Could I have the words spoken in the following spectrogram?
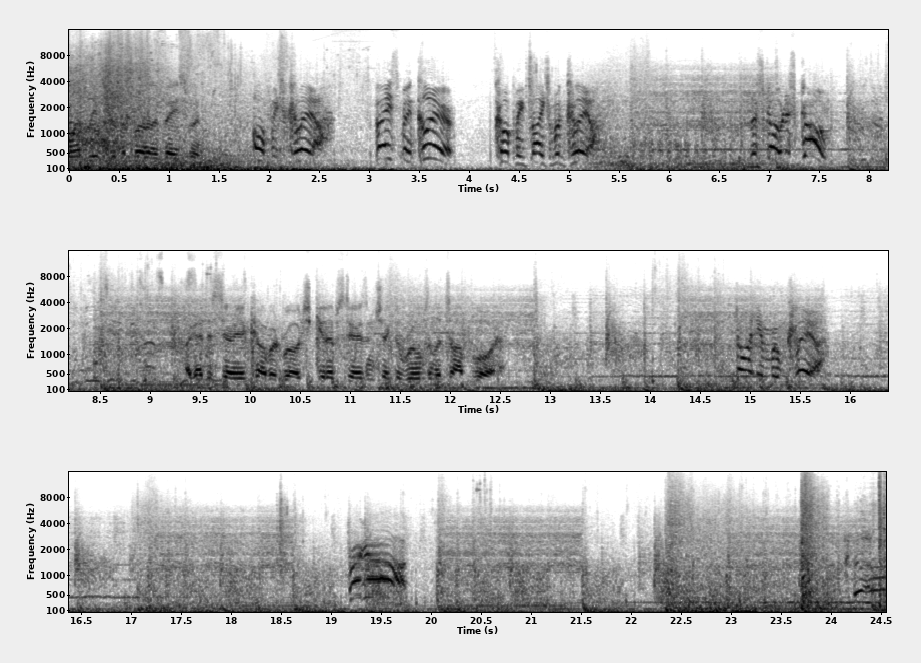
one leaves from the front of the basement. Office clear. Basement clear. Copy, basement clear. Let's go, let's go! I got this area covered, Roach. Get upstairs and check the rooms on the top floor. Dining room clear. Bring up! Top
